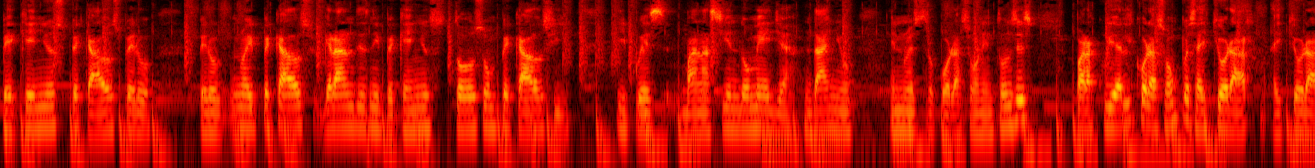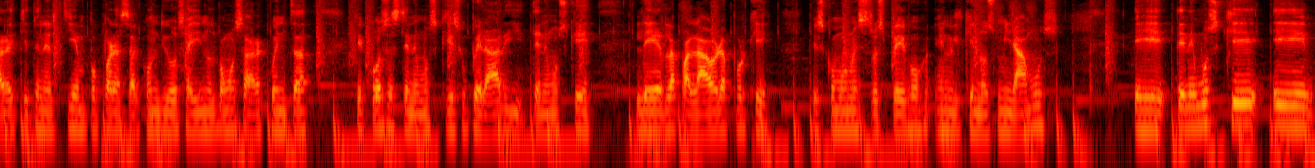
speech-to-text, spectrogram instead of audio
pequeños pecados, pero, pero no hay pecados grandes ni pequeños, todos son pecados y, y pues van haciendo mella, daño en nuestro corazón. Entonces, para cuidar el corazón, pues hay que orar, hay que orar, hay que tener tiempo para estar con Dios. Ahí nos vamos a dar cuenta qué cosas tenemos que superar y tenemos que leer la palabra porque es como nuestro espejo en el que nos miramos. Eh, tenemos que eh,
